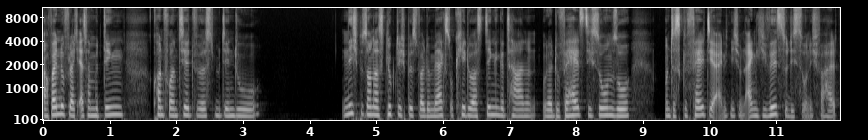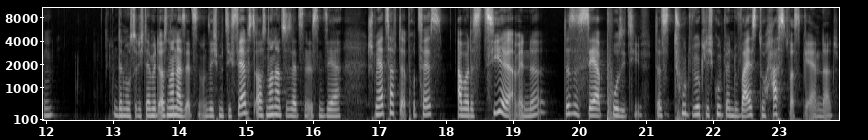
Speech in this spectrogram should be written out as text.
auch wenn du vielleicht erstmal mit Dingen konfrontiert wirst, mit denen du nicht besonders glücklich bist, weil du merkst, okay, du hast Dinge getan oder du verhältst dich so und so und das gefällt dir eigentlich nicht und eigentlich willst du dich so nicht verhalten. Und dann musst du dich damit auseinandersetzen. Und sich mit sich selbst auseinanderzusetzen, ist ein sehr schmerzhafter Prozess, aber das Ziel am Ende, das ist sehr positiv. Das tut wirklich gut, wenn du weißt, du hast was geändert.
